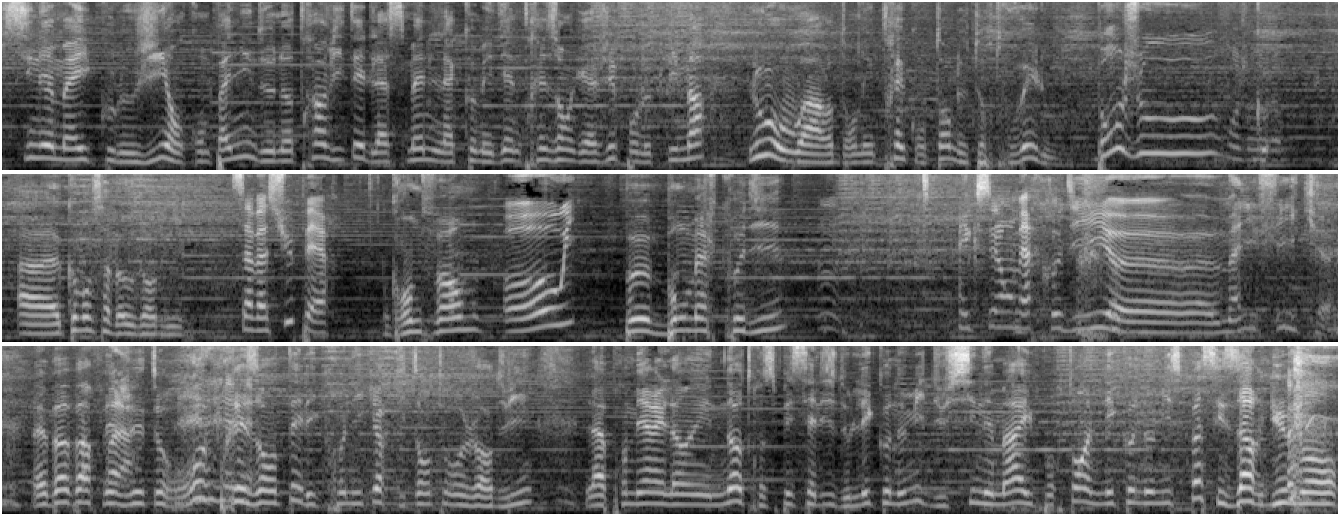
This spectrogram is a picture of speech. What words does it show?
cinéma écologie en compagnie de notre invité de la semaine, la comédienne très engagée pour le climat, Lou Howard. On est très content de te retrouver, Lou. Bonjour. Bonjour. bonjour. Euh, comment ça va aujourd'hui? Ça va super. Grande forme? Oh oui. Peu bon mercredi? Excellent mercredi, euh, magnifique. Eh bah parfait, Voilà. je vais te représenter les chroniqueurs qui t'entourent aujourd'hui. La première elle est notre spécialiste de l'économie du cinéma et pourtant elle n'économise pas ses arguments.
